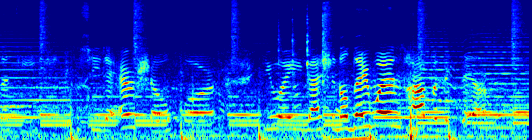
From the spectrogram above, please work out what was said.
City to see the air show for UAE National Day. What is happening there?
